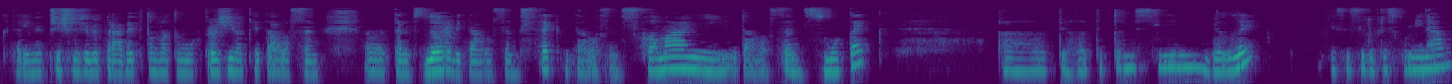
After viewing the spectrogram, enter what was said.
které mi přišly, že by právě v tomhle tomu prožívat. Vytáhla jsem eh, ten vzdor, vytáhla jsem vztek, vytáhla jsem zklamání, vytáhla jsem smutek tyhle tyto, myslím, byly, jestli si dobře vzpomínám.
